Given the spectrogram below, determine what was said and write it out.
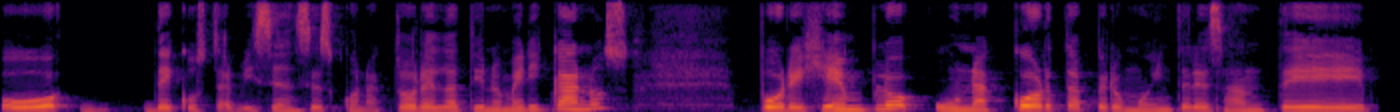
o de costarricenses con actores latinoamericanos. Por ejemplo, una corta pero muy interesante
